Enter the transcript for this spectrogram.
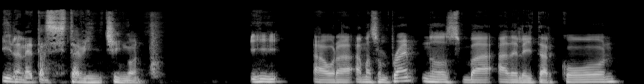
Y la neta sí está bien chingón. Y ahora Amazon Prime nos va a deleitar con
